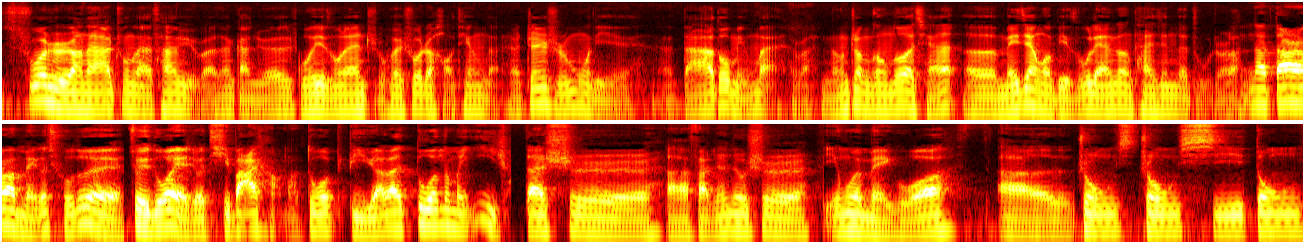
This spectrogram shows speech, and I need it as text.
说是让大家重在参与吧，但感觉国际足联只会说这好听的，真实目的大家都明白，是吧？能挣更多的钱。呃，没见过比足联更贪心的组织了。那当然了，每个球队最多也就踢八场嘛，多比原来多那么一场。但是，呃，反正就是因为美国。呃，中中西东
